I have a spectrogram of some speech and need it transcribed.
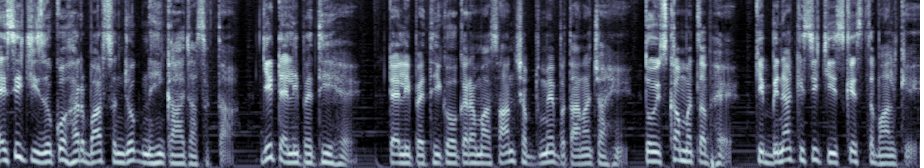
ऐसी चीज़ों को हर बार संजोग नहीं कहा जा सकता। ये टेलीपैथी है। टेलीपैथी को अगर हम आसान शब्द में बताना चाहें तो इसका मतलब है कि बिना किसी चीज़ के इस्तेमाल के,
